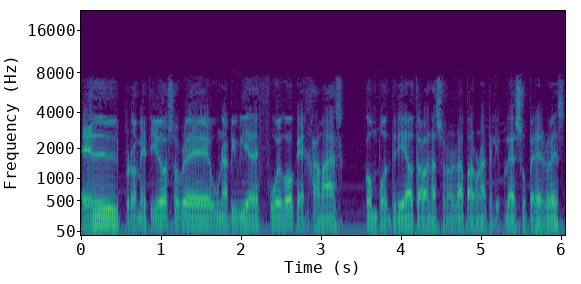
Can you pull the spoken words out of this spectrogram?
él prometió sobre una Biblia de fuego que jamás compondría otra banda sonora para una película de superhéroes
